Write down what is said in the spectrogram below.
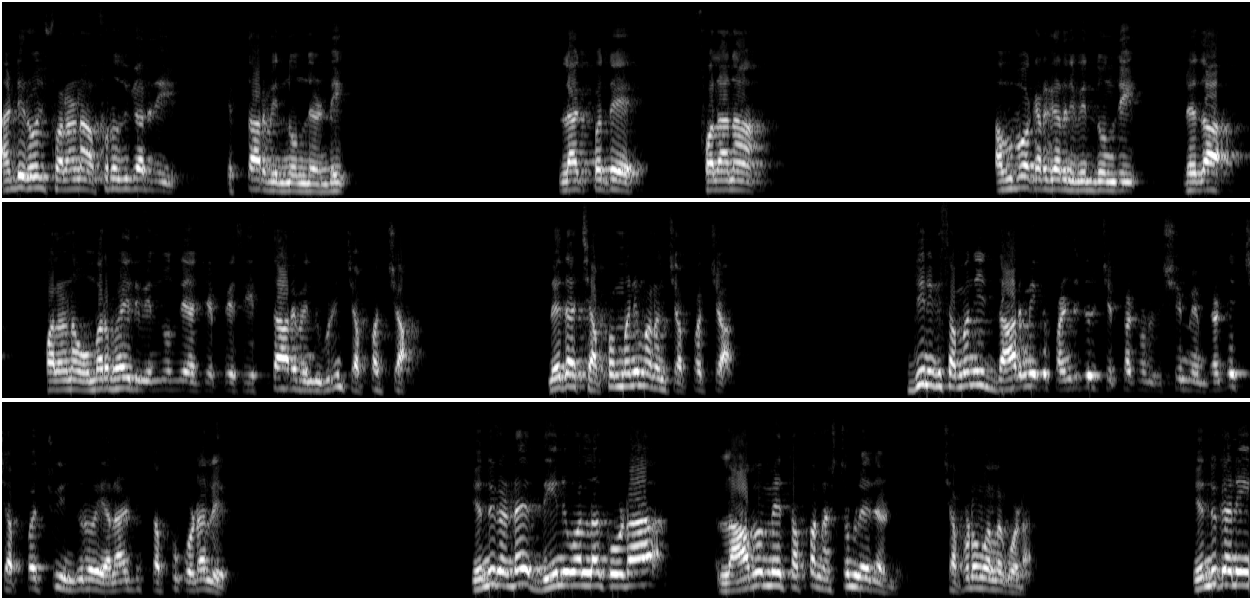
అంటే ఈరోజు ఫలానా అఫరోజ్ గారిది ఇఫ్తార్ విందు ఉందండి లేకపోతే ఫలానా అబుబకర్ గారిది విందు ఉంది లేదా ఫలానా ఉమర్ భాయ్ది విందుంది అని చెప్పేసి ఇఫ్తార్ విందు గురించి చెప్పచ్చా? లేదా చెప్పమని మనం చెప్పచ్చా? దీనికి సంబంధించి ధార్మిక పండితులు చెప్పేటువంటి విషయం ఏమిటంటే చెప్పచ్చు ఇందులో ఎలాంటి తప్పు కూడా లేదు. ఎందుకంటే దీనివల్ల కూడా లాభమే తప్ప నష్టం లేదండి చెప్పడం వల్ల కూడా. ఎందుకని?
